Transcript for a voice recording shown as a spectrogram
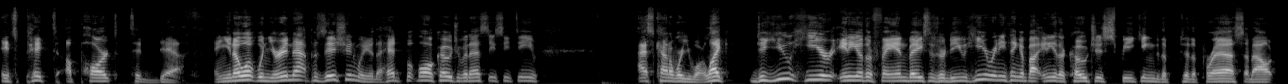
it's picked apart to death. And you know what? When you're in that position, when you're the head football coach of an SEC team, that's kind of where you are. Like, do you hear any other fan bases, or do you hear anything about any other coaches speaking to the to the press about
